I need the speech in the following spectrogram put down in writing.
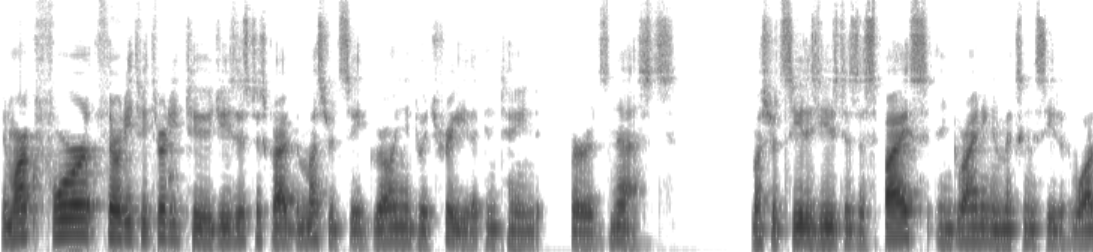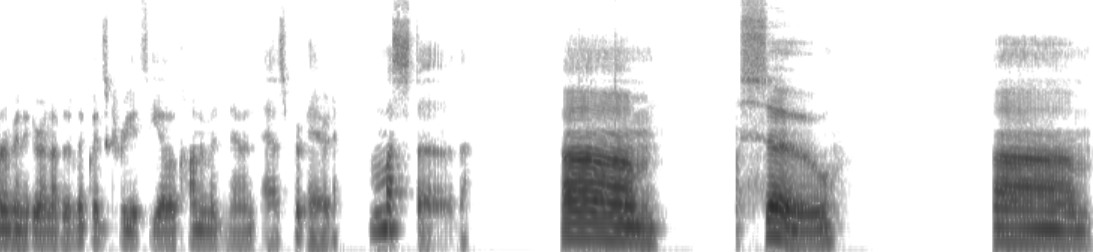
In Mark 4 30-32, Jesus described the mustard seed growing into a tree that contained birds' nests. Mustard seed is used as a spice, and grinding and mixing the seed with water, vinegar, and other liquids creates a yellow condiment known as prepared mustard. Um, so, um,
